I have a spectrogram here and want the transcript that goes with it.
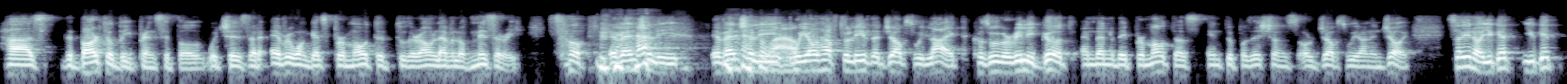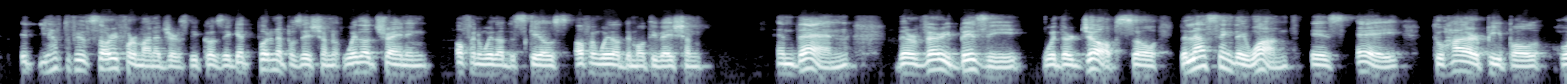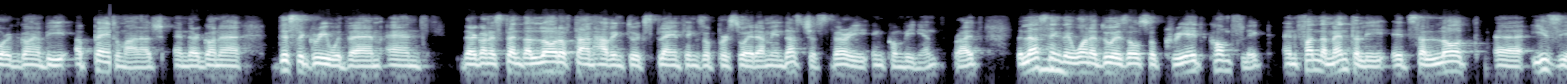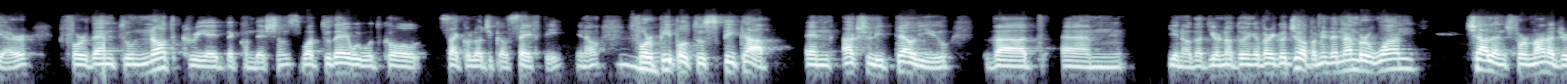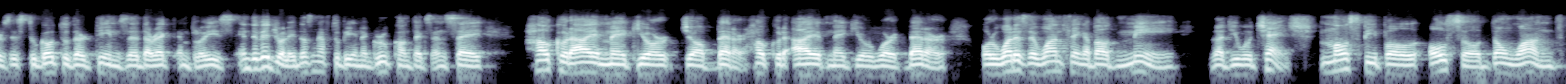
has the Bartleby principle, which is that everyone gets promoted to their own level of misery. So eventually, eventually wow. we all have to leave the jobs we like because we were really good and then they promote us into positions or jobs we don't enjoy so you know you get you get it, you have to feel sorry for managers because they get put in a position without training often without the skills often without the motivation and then they're very busy with their jobs so the last thing they want is a to hire people who are going to be a pain to manage and they're going to disagree with them and they're going to spend a lot of time having to explain things or persuade. I mean, that's just very inconvenient, right? The last yeah. thing they want to do is also create conflict. And fundamentally, it's a lot uh, easier for them to not create the conditions, what today we would call psychological safety you know mm-hmm. for people to speak up and actually tell you that um, you know that you're not doing a very good job. I mean the number one challenge for managers is to go to their teams their direct employees individually. It doesn't have to be in a group context and say how could i make your job better? How could i make your work better? Or what is the one thing about me that you would change? Most people also don't want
